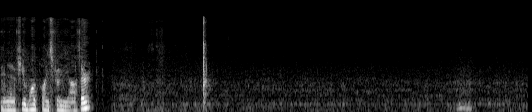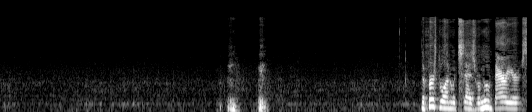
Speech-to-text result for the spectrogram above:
And then a few more points from the author. The first one, which says remove barriers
